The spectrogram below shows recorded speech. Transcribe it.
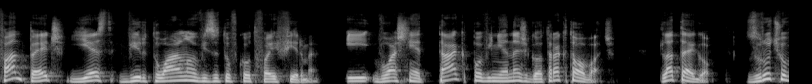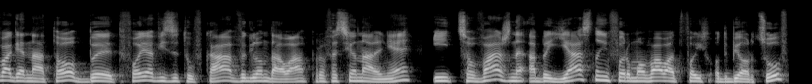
Fanpage jest wirtualną wizytówką Twojej firmy i właśnie tak powinieneś go traktować. Dlatego zwróć uwagę na to, by Twoja wizytówka wyglądała profesjonalnie i co ważne, aby jasno informowała Twoich odbiorców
